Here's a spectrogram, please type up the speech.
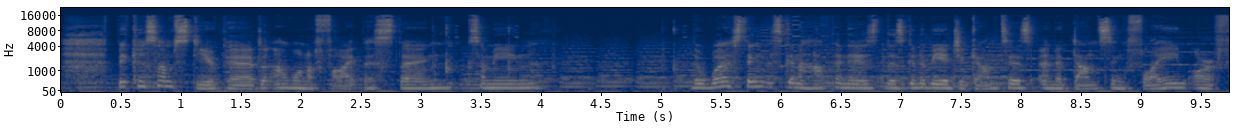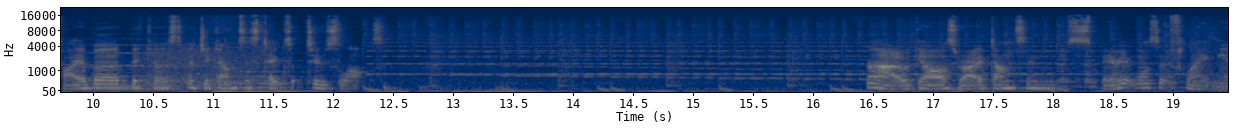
because I'm stupid, I want to fight this thing. Because, I mean, the worst thing that's going to happen is there's going to be a Gigantes and a Dancing Flame or a Firebird because a Gigantes takes up two slots. Ah, we go, I was right, a Dancing Spirit, was it? Flame, yeah.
